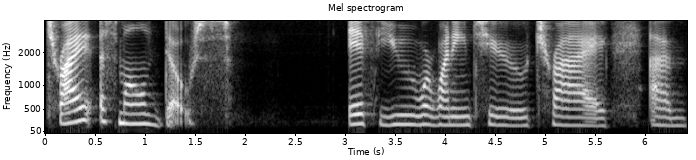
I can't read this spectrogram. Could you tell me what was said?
try a small dose. If you were wanting to try, um,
